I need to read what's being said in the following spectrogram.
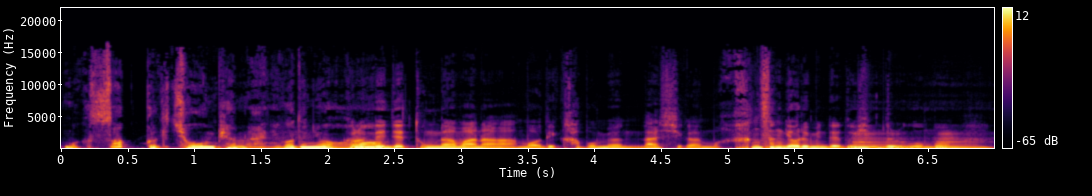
뭐썩 그렇게 좋은 편은 아니거든요. 그런데 이제 동남아나 뭐 어디 가보면 날씨가 뭐 항상 여름인데도 음, 힘들고 뭐 음.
